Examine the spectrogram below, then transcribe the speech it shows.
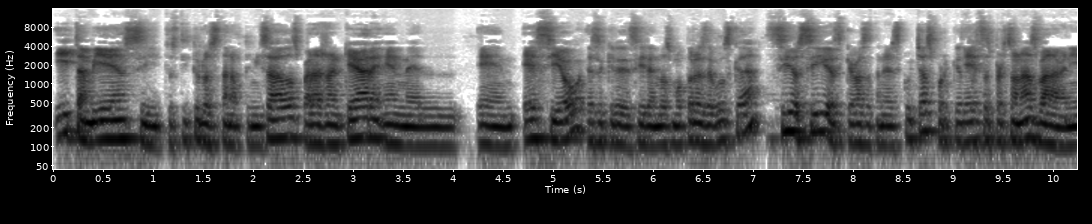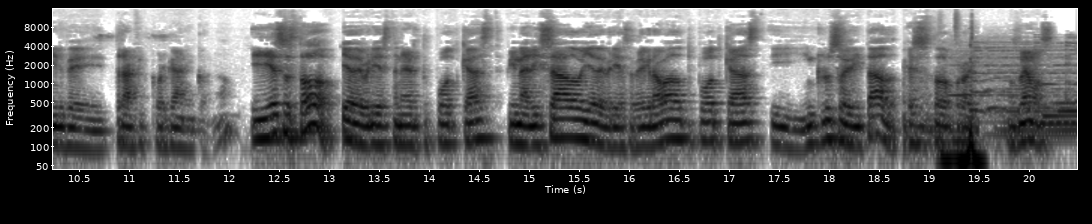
Y también si tus títulos están optimizados para rankear en el en SEO, eso quiere decir en los motores de búsqueda, sí o sí es que vas a tener escuchas porque estas personas van a venir de tráfico orgánico, ¿no? Y eso es todo. Ya deberías tener tu podcast finalizado, ya deberías haber grabado tu podcast e incluso editado. Eso es todo por hoy. Nos vemos.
